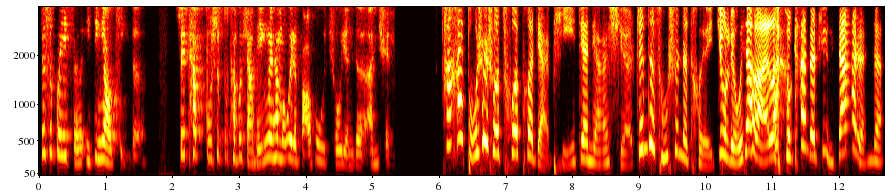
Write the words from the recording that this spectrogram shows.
这是规则一定要停的。所以他不是不他不想停，因为他们为了保护球员的安全。他还不是说搓破点皮见点血，真的从顺着腿就流下来了，我看着挺吓人的，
